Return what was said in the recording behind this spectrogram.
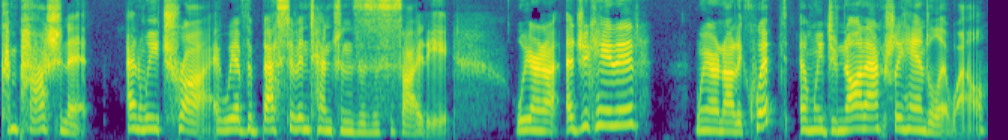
compassionate and we try, we have the best of intentions as a society, we are not educated, we are not equipped, and we do not actually handle it well.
